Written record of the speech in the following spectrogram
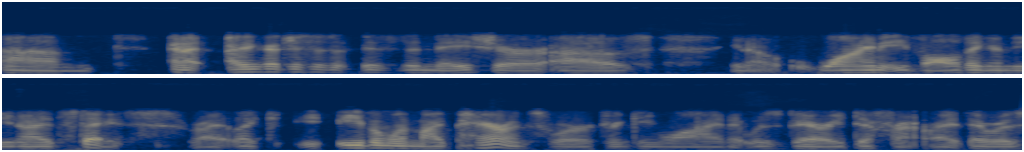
Um, and I, I think that just is, is the nature of you know wine evolving in the United States, right? Like e- even when my parents were drinking wine, it was very different, right? There was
